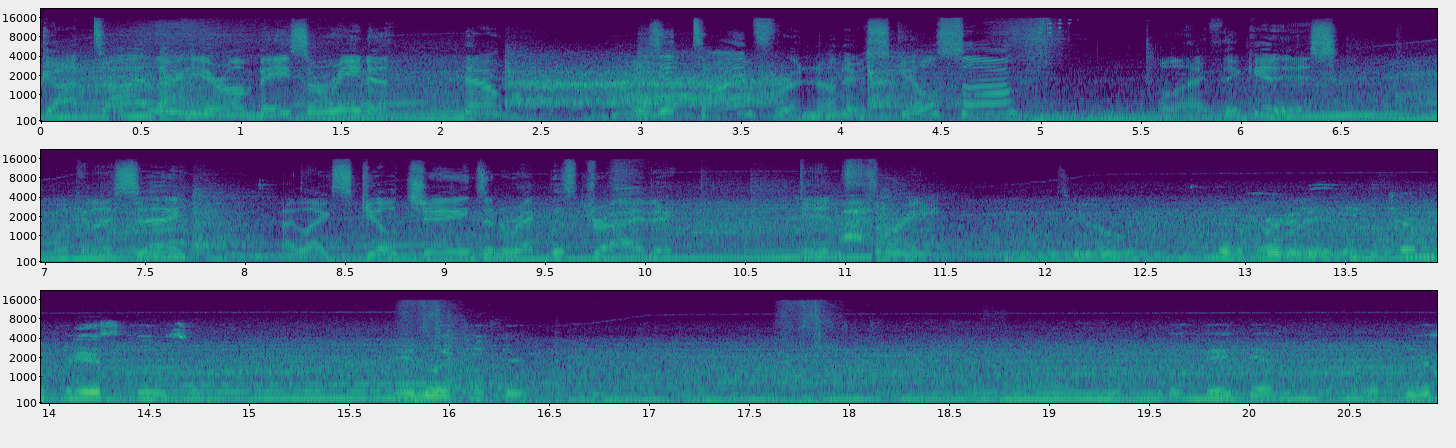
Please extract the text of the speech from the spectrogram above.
Scott Tyler here on Bass Arena. Now, is it time for another skill song? Well, I think it is. What can I say? I like skill chains and reckless driving. In three, two, Never heard of it. He determined to that skill song. I didn't know he did. But they damn it.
